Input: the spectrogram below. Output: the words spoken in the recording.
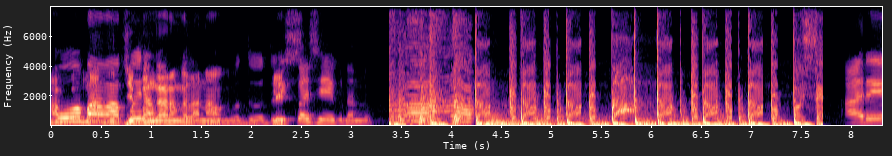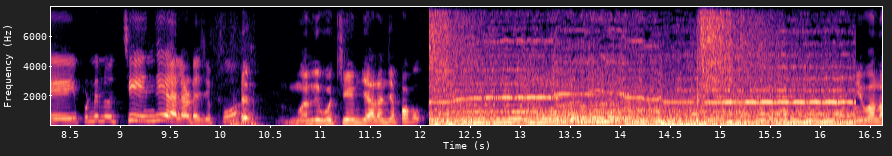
నా బుజ్జి పోయిరా. బంగారం కదా నా ప్లీజ్. చేయకు నన్ను. అరే ఇప్పుడు నేను వచ్చి ఏం చేయాలాడా చెప్పు? మళ్ళీ వచ్చి ఏం చేయాలని చెప్పకు. ఇవాళ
